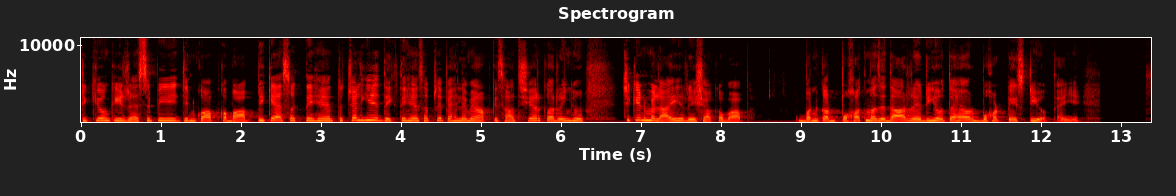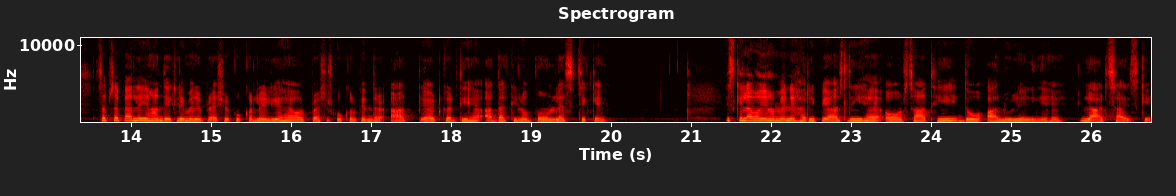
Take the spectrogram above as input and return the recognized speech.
टिक्कियों की रेसिपी, जिनको आप कबाब भी कह सकते हैं। तो चलिए देखते हैं। सबसे पहले मैं आपके साथ शेयर कर रही हूँ चिकन मलाई रेशा कबाब। बनकर बहुत मज़ेदार, रेडी होता है और बहुत टेस्टी होता है ये। सबसे पहले यहाँ देख लिया, मैंने प्रेशर कुकर ले लिया है और प्रेशर कुकर के अंदर ऐड कर दिया है आधा किलो बोनलेस चिकन इसके अलावा यहाँ मैंने हरी प्याज ली है और साथ ही दो आलू ले लिए हैं लार्ज साइज़ के.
